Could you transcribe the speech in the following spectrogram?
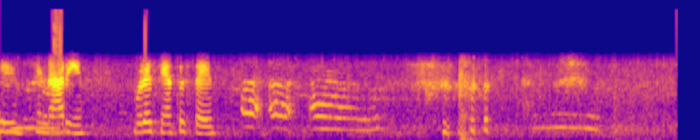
Hey, hey, Maddie. What does Santa say? Uh, uh, uh.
